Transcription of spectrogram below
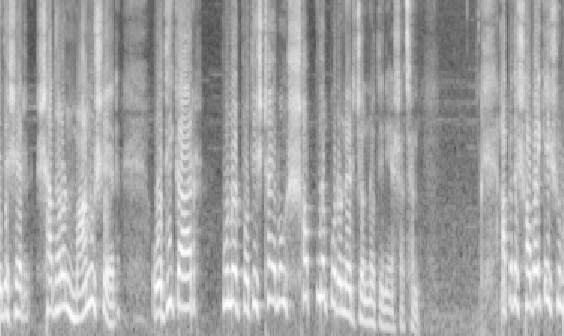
এদেশের সাধারণ মানুষের অধিকার পুনঃপ্রতিষ্ঠা এবং স্বপ্ন পূরণের জন্য তিনি এসেছেন। আপনাদের সবাইকেই শুভ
